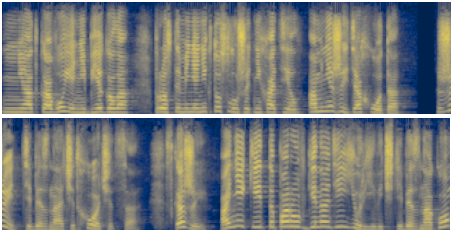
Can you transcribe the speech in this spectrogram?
«Ни от кого я не бегала, просто меня никто слушать не хотел, а мне жить охота». «Жить тебе, значит, хочется. Скажи, а некий Топоров Геннадий Юрьевич тебе знаком?»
